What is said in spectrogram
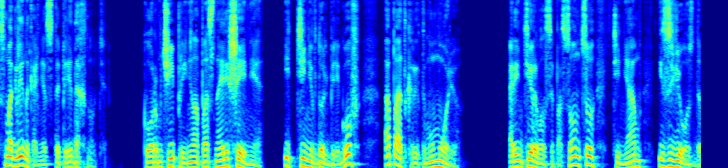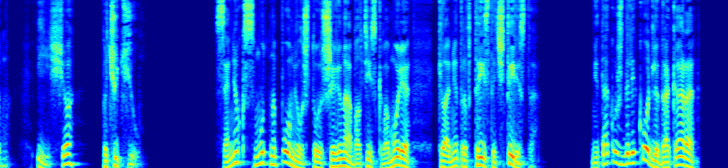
смогли наконец-то передохнуть. Кормчий принял опасное решение — идти не вдоль берегов, а по открытому морю. Ориентировался по солнцу, теням и звездам, и еще по чутью. Санек смутно помнил, что ширина Балтийского моря километров 300-400. Не так уж далеко для дракара,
